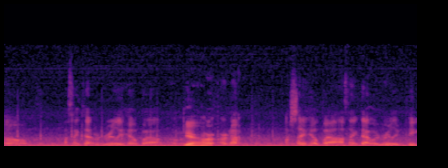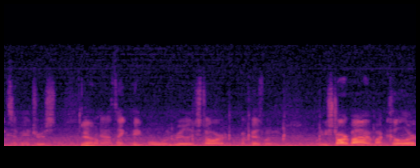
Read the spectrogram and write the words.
Um, I think that would really help out. Yeah. Or, or not. I say help out. I think that would really pique some interest, yeah. and I think people would really start because when when you start buying by color,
